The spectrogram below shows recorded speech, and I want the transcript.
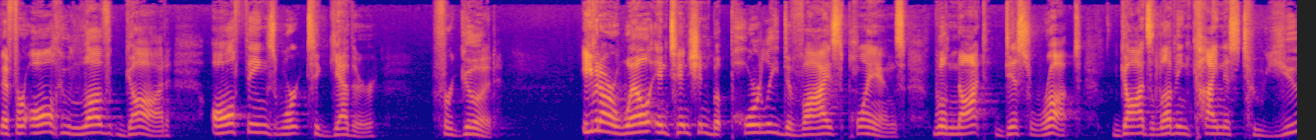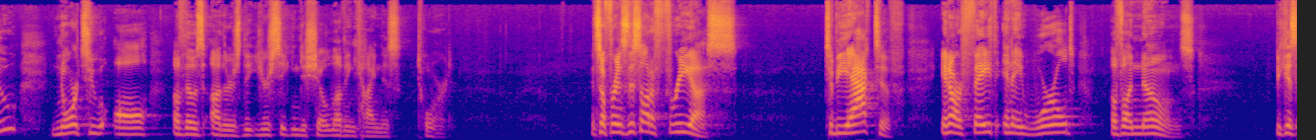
that for all who love God, all things work together for good. Even our well intentioned but poorly devised plans will not disrupt God's loving kindness to you nor to all of those others that you're seeking to show loving kindness toward. And so, friends, this ought to free us to be active in our faith in a world of unknowns because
